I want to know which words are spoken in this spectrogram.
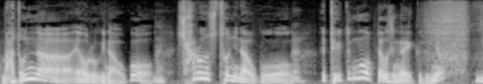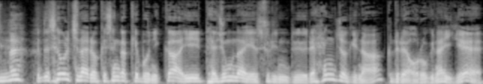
마돈나의 어록이 나오고 네. 샤론 스톤이 나오고 네. 되게 뜬금없다고 생각했거든요. 네. 근데 세월 지나 이렇게 생각해 보니까 이 대중문화 예술인들의 행적이나 그들의 어록이나 이게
